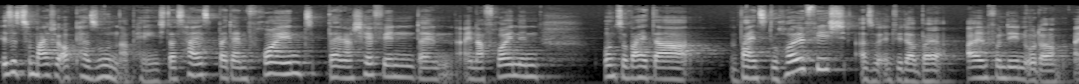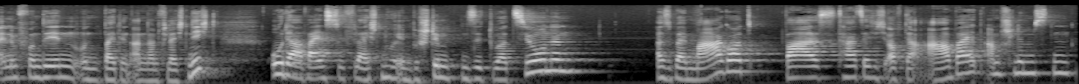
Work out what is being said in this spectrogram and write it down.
Ist es zum Beispiel auch personenabhängig? Das heißt, bei deinem Freund, deiner Chefin, dein, einer Freundin und so weiter weinst du häufig, also entweder bei allen von denen oder einem von denen und bei den anderen vielleicht nicht. Oder weinst du vielleicht nur in bestimmten Situationen? Also bei Margot war es tatsächlich auf der Arbeit am schlimmsten,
